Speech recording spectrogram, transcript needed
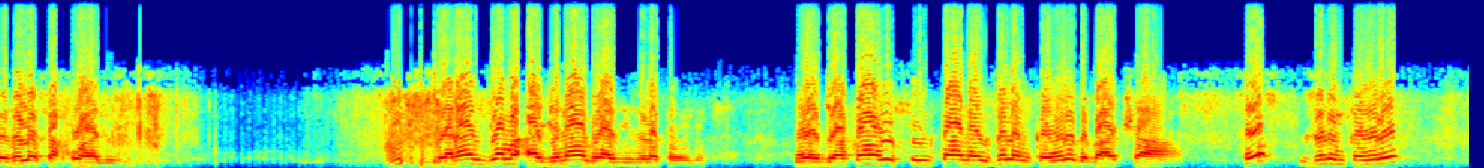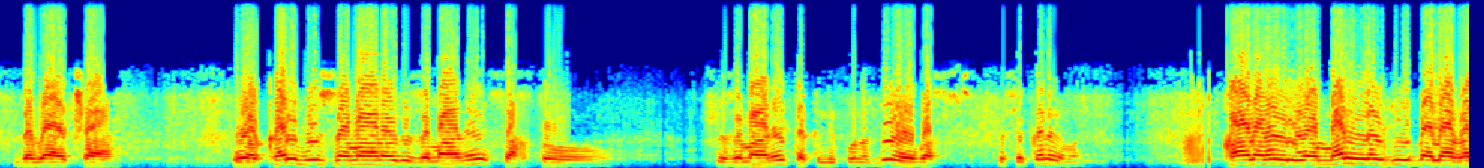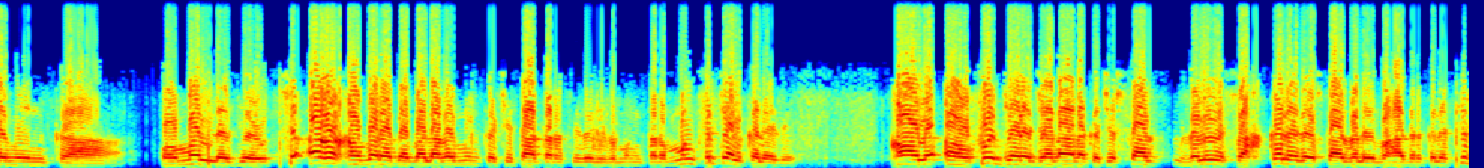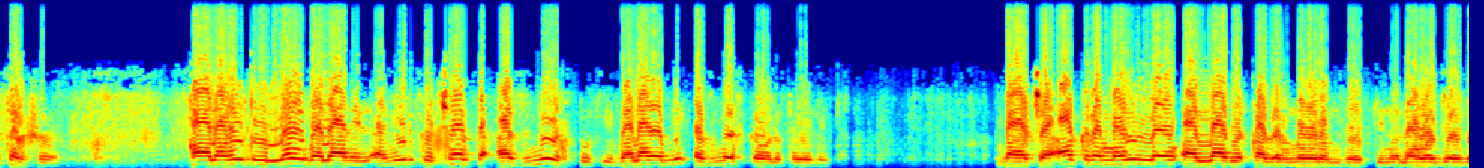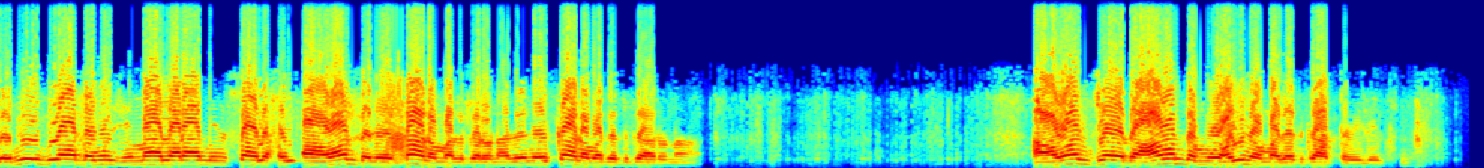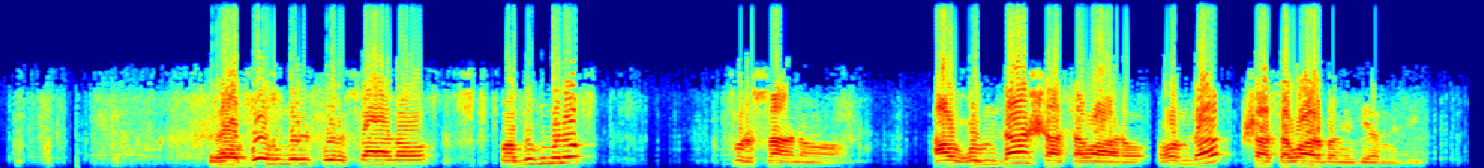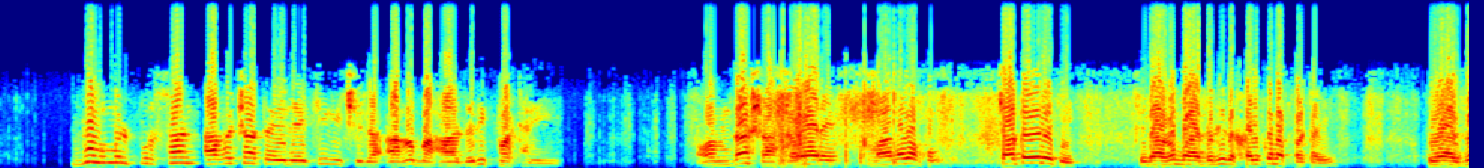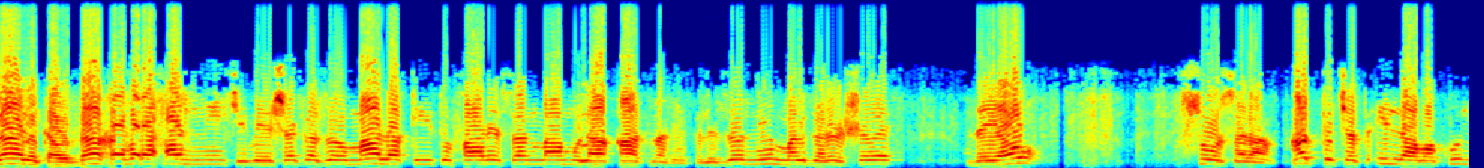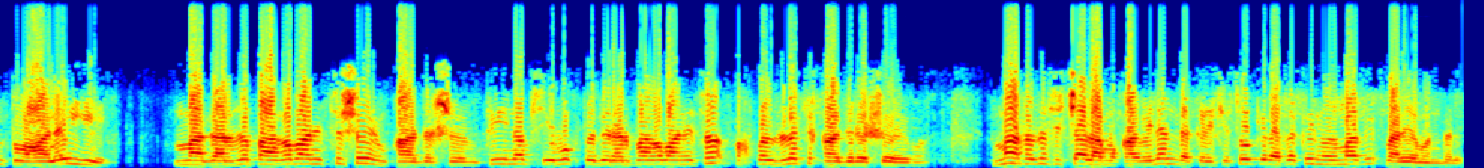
سزله سخوالي جنان جمع اجنان راځي زړه ته ویل کی وجفاء السلطان او ظلم کوله د بادشاہ هو ظلم کوله د بادشاہ وکلب الزمان او د زمانه سختو د زمانه تکلیفونه دی او بس څه کلمه قال هو وما الذي بلغ منك فمل لذي او څه هغه خبره ده بلغ منک چې تا تر رسیدلې زمونږ تر مونږ څه چل کړی دی قال او فجر جنانک چې استاد زلې سخ کړی دی استاد زلې بهادر کړی څه چل شو قال هو ته لو بلان الامير که چرته ازمیخ تو کی بلا ابلی ازمیخ کول ته لیک ما چا اکرم الله الله دې قدر نورم زید کینو لوجدنی بیا به موږ ما لرا من صالح الاعوان د نیکانو ملګرونه د نیکانو مددګارونه اعوان جو د اعوان د معین او مددګار ته ویل کی وبهم الفرسان وبهم فرسانو او عمده شاسوارو عمده شاسوار به مې بیا مزي بهم الفرسان هغه چاته ویل کېږي چې د هغه بهادری پټه وي عمده شاسوار معنی ده خو چاته ویل کېږي چې د هغه بهادری د خلکو نه پټه وي وذالک او دا خبره انی چې بشک زه ما لقیت فارسن ما ملاقات نه کړ زه نه ملګر شوه د یو سور سره قد چرت الا وكنت عليه مگر زه په هغه باندې څه شوم قادر شوم په نفسي مقتدر په هغه باندې څه خپل ځل کې قادر شوم ما ته څه چاله مقابلا د کړی چې څوک راځي نو ما به پاره مندل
